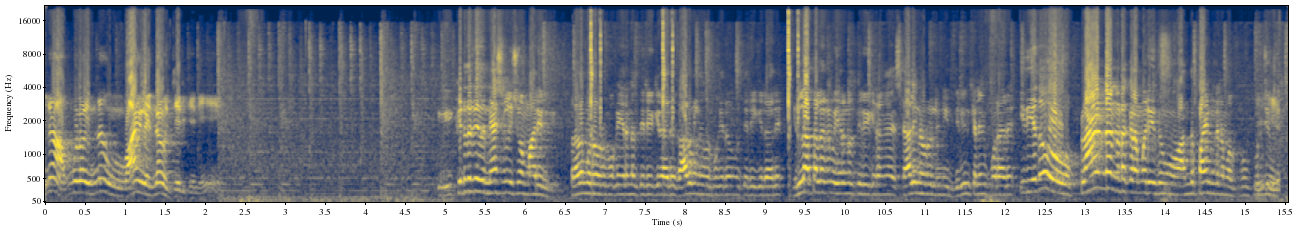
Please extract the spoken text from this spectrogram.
என்ன அவ்வளோ என்ன உன் வாயில என்ன வச்சிருக்க நீ. கிட்டத்தட்ட இது நேஷனல் இஷ்யூவா மாறி இருக்கு. பிரதமர் ஒரு பக்கம் இரங்கல் தெரிவிக்கிறாரு ராகுல் ஒரு பக்கம் இரங்கல் தெரிவிக்கிறாரு எல்லா தலைவரும் இரங்கல் தெரிவிக்கிறாங்க. ஸ்டாலின் அவர்கள் இன்னைக்கு திடீர்னு கிளம்பி போறாரு. இது ஏதோ பிளான்டா நடக்கிற மாதிரி எதுவும் அந்த பாயிண்ட்ல நம்ம புரிஞ்சுக்கலாம்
